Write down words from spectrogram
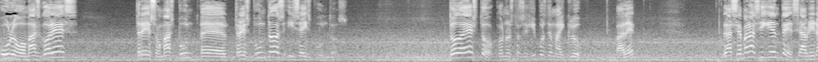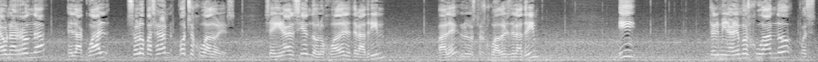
uno o más goles, tres o más puntos, tres puntos y seis puntos. Todo esto con nuestros equipos de My Club, ¿vale? La semana siguiente se abrirá una ronda en la cual solo pasarán 8 jugadores. Seguirán siendo los jugadores de la Dream, ¿vale? Nuestros jugadores de la Dream. Y terminaremos jugando pues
